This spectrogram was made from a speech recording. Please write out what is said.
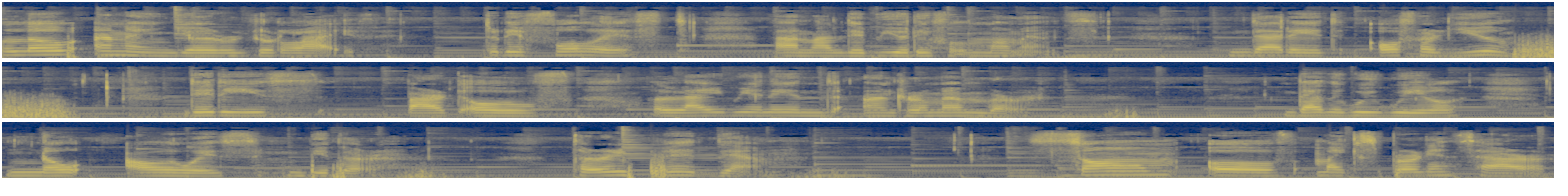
Love and enjoy your life to the fullest and all the beautiful moments that it offers you. That is part of living in and remember that we will not always be there to repeat them. Some of my experiences are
